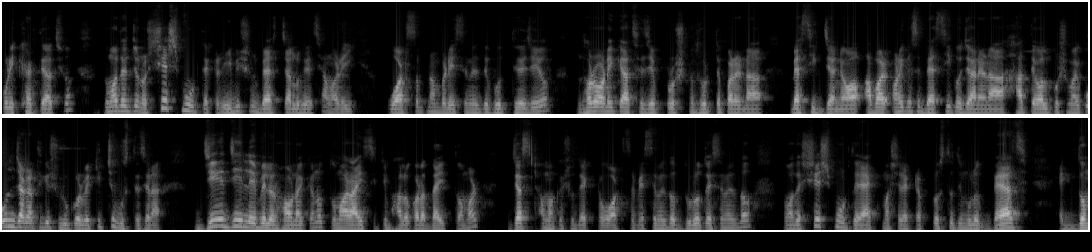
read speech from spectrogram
পরীক্ষার্থী আছো। তোমাদের জন্য শেষ মুহূর্তে একটা রিভিশন ব্যাচ চালু হয়েছে। আমার এই WhatsApp number S M S দিয়ে ভর্তি হয়ে যেও। ধরো অনেকে আছে যে প্রশ্ন ধরতে পারে না বেসিক জানে আবার অনেকে আছে বেসিকও জানে না, হাতে অল্প সময় কোন জায়গা থেকে শুরু করবে কিচ্ছু বুঝতেছে না। যে যে লেভেলের হও না কেন, তোমার আইসিটি ভালো করার দায়িত্ব আমার। জাস্ট আমাকে শুধু একটা হোয়াটসঅ্যাপ এস এম এস দাও, দ্রুত এস এম এস দাও। তোমাদের শেষ মুহূর্তে এক মাসের একটা প্রস্তুতিমূলক ব্যাচ একদম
